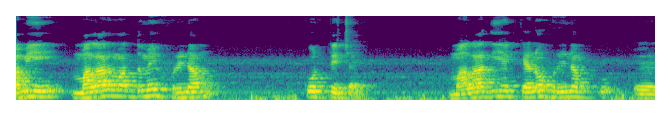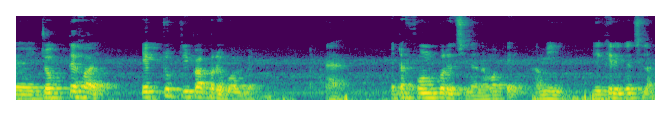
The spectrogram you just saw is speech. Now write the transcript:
আমি মালার মাধ্যমে হরিনাম করতে চাই। মালা দিয়ে কেন হরিনাম জপতে হয়, একটু কৃপা করে বলবেন। হ্যাঁ এটা ফোন করেছিলেন আমাকে, আমি লিখে রেখেছিলাম।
